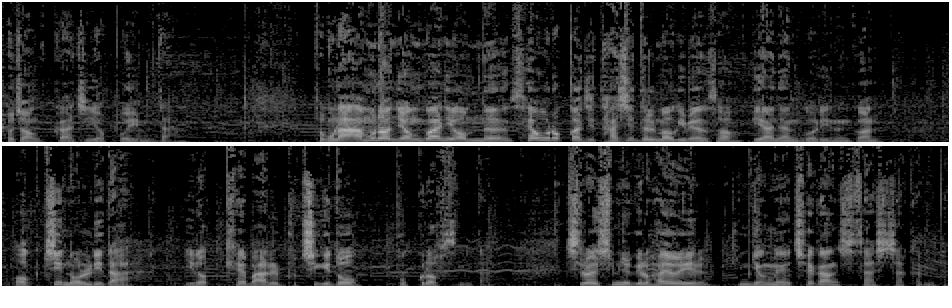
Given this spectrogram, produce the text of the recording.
표정까지 엿보입니다. 더구나 아무런 연관이 없는 세월호까지 다시 들먹이면서 비아냥거리는 건 억지 논리다. 이렇게 말을 붙이기도 부끄럽습니다. 7월 16일 화요일 김경래 최강 시사 시작합니다.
